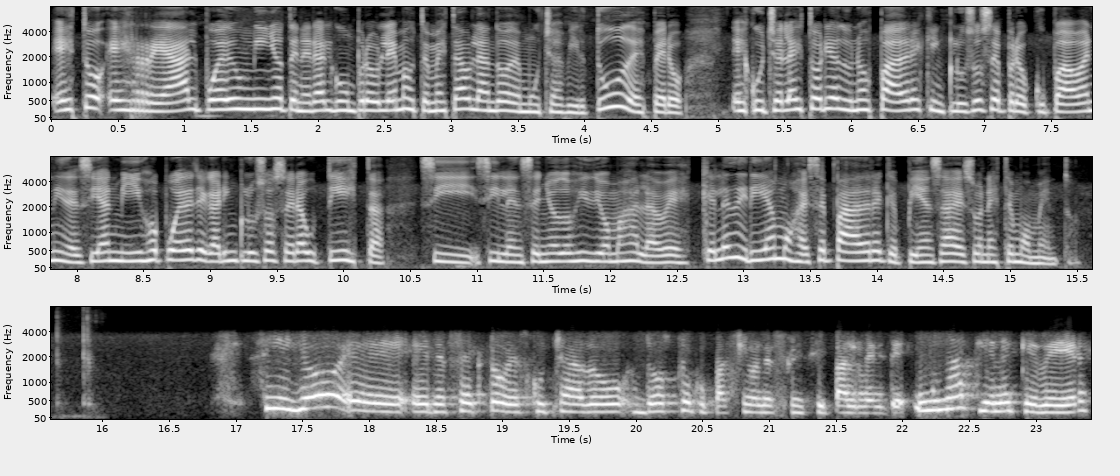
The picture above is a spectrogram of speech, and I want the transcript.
¿Esto es real? ¿Puede un niño tener algún problema? Usted me está hablando de muchas virtudes, pero escuché la historia de unos padres que incluso se preocupaban y decían, mi hijo puede llegar incluso a ser autista si, si le enseño dos idiomas a la vez. ¿Qué le diríamos a ese padre que piensa eso en este momento? Sí, yo eh, en efecto he escuchado dos preocupaciones principalmente. Una tiene que ver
